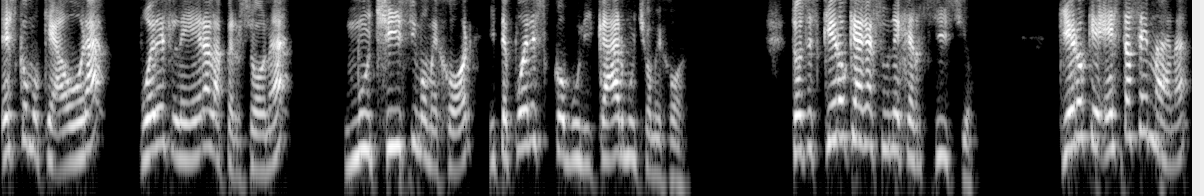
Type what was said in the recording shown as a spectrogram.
es como que ahora puedes leer a la persona muchísimo mejor y te puedes comunicar mucho mejor. Entonces, quiero que hagas un ejercicio. Quiero que esta semana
